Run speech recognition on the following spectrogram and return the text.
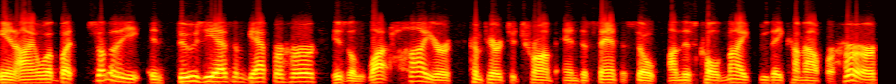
in Iowa. But some of the enthusiasm gap for her is a lot higher compared to Trump and DeSantis. So on this cold night, do they come out for her?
